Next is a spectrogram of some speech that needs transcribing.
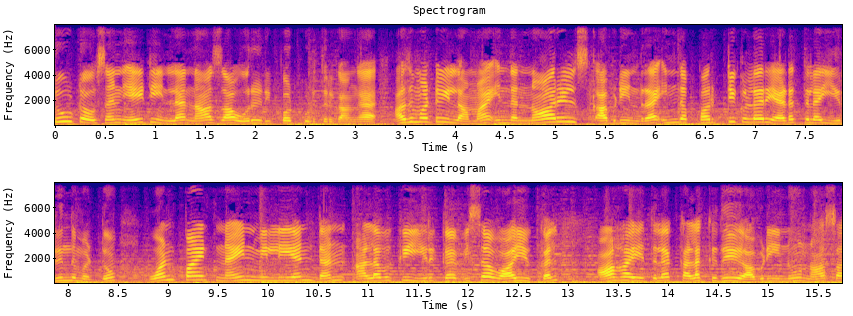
டூ தௌசண்ட் எயிட்டீனில் நாசா ஒரு ரிப்போர்ட் கொடுத்துருக்காங்க. அது மட்டும் இல்லாமல் இந்த நாரில்ஸ் அப்படின்ற இந்த பர்டிகுலர் இடத்துல இருந்து மட்டும் one point nine million ton அளவுக்கு இருக்க விஷ வாயுக்கள் ஆகாயத்தில் கலக்குது அப்படின்னு நாசா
